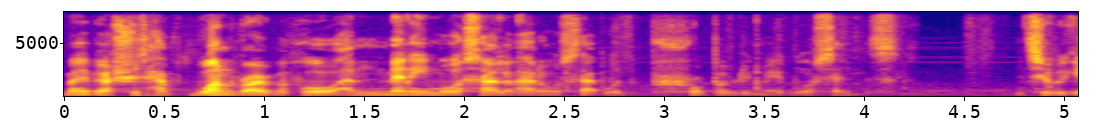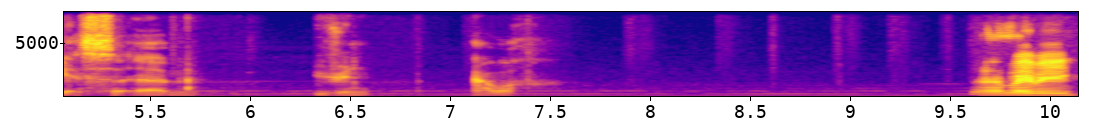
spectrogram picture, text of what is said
maybe I should have one roboport and many more solar panels. That would probably make more sense until we get um, fusion power. Uh, maybe.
